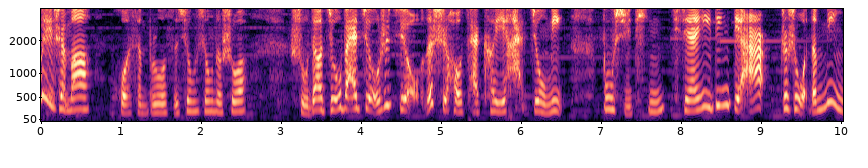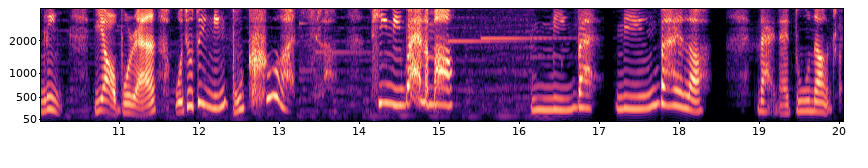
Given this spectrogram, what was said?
为什么？霍森布鲁斯凶凶地说。数到九百九十九的时候才可以喊救命，不许停前一丁点儿，这是我的命令，要不然我就对您不客气了。听明白了吗？明白，明白了。奶奶嘟囔着：“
